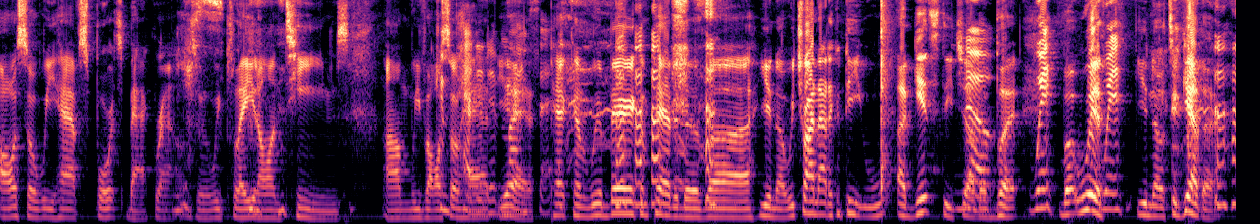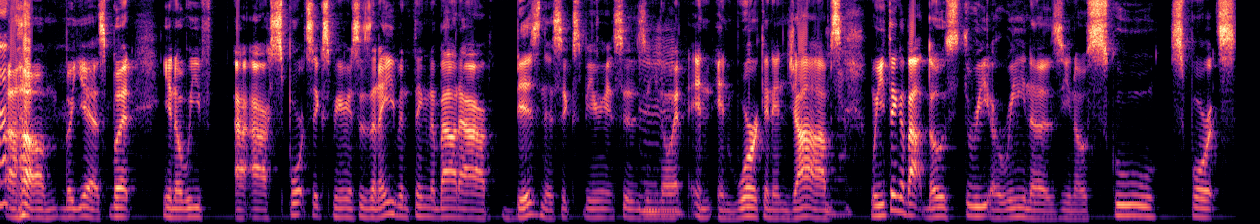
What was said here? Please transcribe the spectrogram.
also, we have sports backgrounds. Yes. and We played on teams. Um, we've also had yeah, mindset. pe- com- we're very competitive. uh, you know, we try not to compete w- against each No, other, but with- but with, with. you know together. um, but yes, but you know we've our, our sports experiences, and I even thinking about our business experiences. You know, in in work and in jobs. Yeah. When you think about those three arenas, you know, school, sports,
